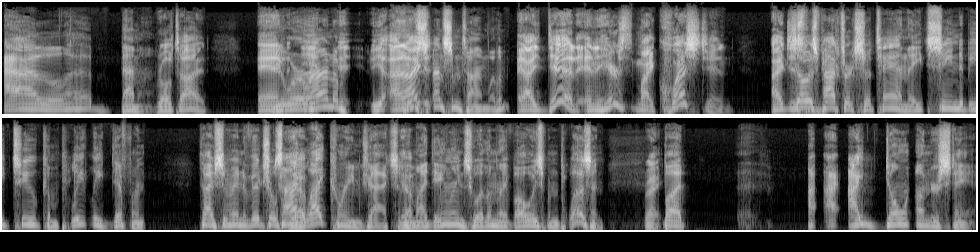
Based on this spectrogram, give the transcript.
Alabama. Roll Tide. And You were around him. Yeah, and you I spent some time with him. I did. And here's my question. I just so is Patrick Surtain. They seem to be two completely different types of individuals. I Yep. like Kareem Jackson. Yep. In my dealings with him, they've always been pleasant. Right. But uh, I, I, I don't understand.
